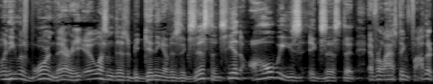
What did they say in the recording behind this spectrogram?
when he was born there, he, it wasn't just the beginning of his existence. He had always existed, everlasting Father,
